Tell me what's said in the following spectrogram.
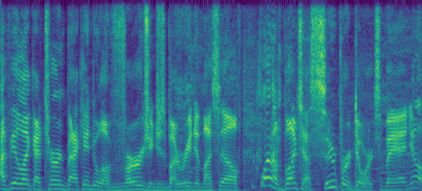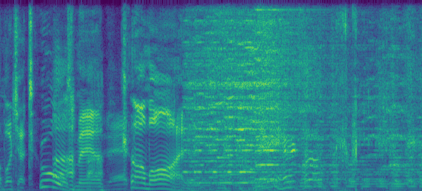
I feel like I turned back into a virgin just by reading it myself. What a bunch of super dorks, man. Y'all a bunch of tools, man. Come on. Very hurtful.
